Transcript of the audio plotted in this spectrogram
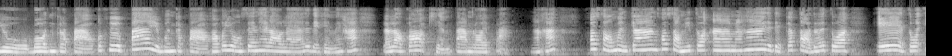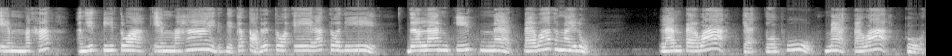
อยู่บนกระเป๋าก็คือป้ายอยู่บนกระเป๋าเขาก็โยงเส้นให้เราแล้วเด็กๆเห็นไหมคะ แล้วเราก็เขียนตามรอยปากนะคะ ข้อ 2 เหมือนกัน ข้อ 2 มีตัว R มาให้เด็กๆก็ต่อด้วยตัว A ตัว M นะคะ อันนี้มีตัว M มาให้เด็กๆก็ต่อด้วยตัว A และตัว D The lamb is mad แปลว่าทำไมลูก lamb แปลว่า แกะตัวผู้ mad แปลว่า โกรธ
